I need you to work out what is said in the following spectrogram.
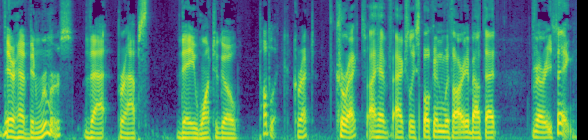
there have been rumors that perhaps they want to go public. Correct. Correct. I have actually spoken with Ari about that very thing.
